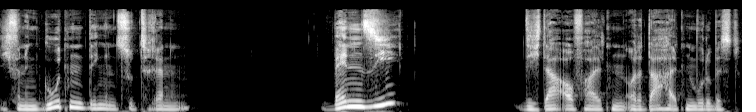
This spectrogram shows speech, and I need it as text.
dich von den guten Dingen zu trennen, wenn sie dich da aufhalten oder da halten, wo du bist.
